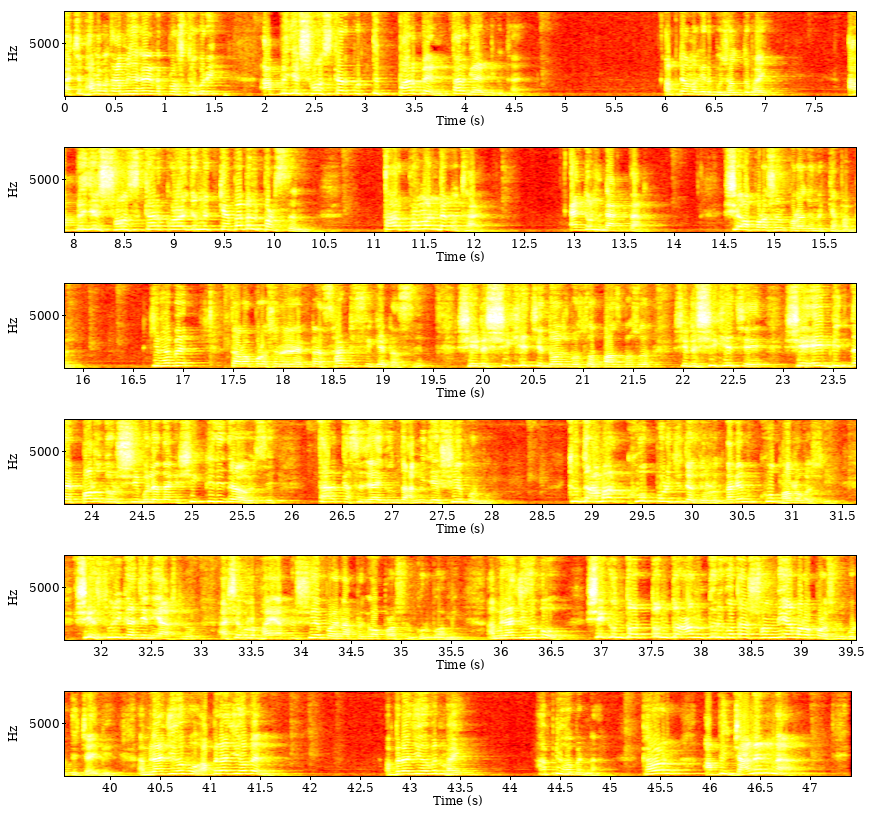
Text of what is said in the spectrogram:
আচ্ছা ভালো কথা, আমি যেখানে একটা প্রশ্ন করি, আপনি যে সংস্কার করতে পারবেন, তার গ্যারান্টি কোথায়? আপনি আমাকে বুঝান তো ভাই। আপনি যে সংস্কার করার জন্য ক্যাপাবল পারসন তার প্রমাণটা কোথায়? একজন ডাক্তার, সে অপারেশন করার জন্য ক্যাপাবল কীভাবে তার অপারেশনের একটা সার্টিফিকেট আছে? সেটা শিখেছে দশ বছর, পাঁচ বছর, সেটা শিখেছে, সে এই বিদ্যায় পারদর্শী বলে তাকে স্বীকৃতি দেওয়া হয়েছে। তার কাছে যায় কিন্তু আমি যে শুয়ে পড়ব। কিন্তু আমার খুব পরিচিত একজন লোক, তাকে আমি খুব ভালোবাসি। সে ছুরি কাছে নিয়ে আসলো, আর সে বলল, ভাই, আপনি শুয়ে পড়েন, আপনাকে অপারেশন করব আমি। আমি রাজি হব? সে কিন্তু অত্যন্ত আন্তরিকতার সঙ্গে আমার অপারেশন করতে চাইবে। আমি রাজি হব? আপনি রাজি হবেন? আপনি রাজি হবেন ভাই? আপনি হবেন না। কারণ আপনি জানেন না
